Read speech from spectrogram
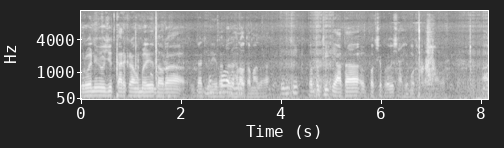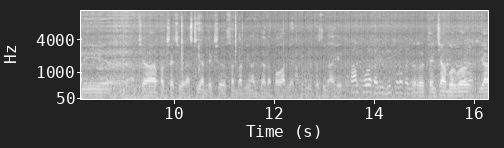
पूर्वनियोजित कार्यक्रमामुळे दौरा त्या ठिकाणी रद्द झाला होता माझा. परंतु ठीक आहे आता पक्षप्रवेश आहे मोठ्या प्रमाणावर. आणि आमच्या पक्षाचे राष्ट्रीय अध्यक्ष सन्माननीय अजितदादा पवार या ठिकाणी उपस्थित आहेत. तर त्यांच्याबरोबर या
